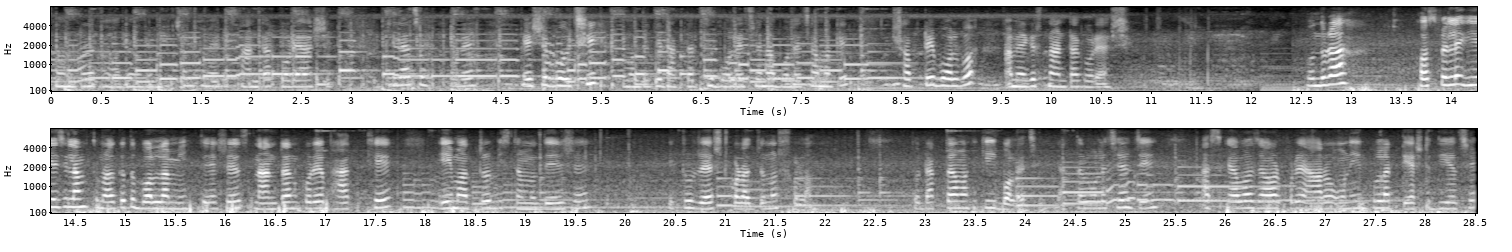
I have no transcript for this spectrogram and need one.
স্নান করে খাওয়া দাওয়া করব। চলো আমি স্নানটা করে আসি। ঠিক আছে? করে এসে বলছি, আমাদেরকে ডাক্তার কি বলেছে না বলেছে আমাকে, সবটাই বলব। আমি আগে স্নানটা করে আসি। বন্ধুরা, হসপিটালে গিয়েছিলাম। তোমাকে তো বললামই, তো এসে স্নান টান করে ভাত খেয়ে, এইমাত্র বিছনার মধ্যে এসে একটু রেস্ট করার জন্য শোলাম। তো ডাক্তার আমাকে কি বলেছে? ডাক্তার বলেছে যে আজকে আবার যাওয়ার পরে আরও অনেকগুলো টেস্ট দিয়েছে।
